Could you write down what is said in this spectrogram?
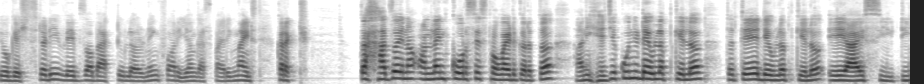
Yogesh study webs of active learning for young aspiring minds correct तर हा जो आहे ना ऑनलाईन कोर्सेस प्रोव्हाइड करतं. आणि हे जे कोणी डेव्हलप केलं तर ते डेव्हलप केलं ए आय सी टी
